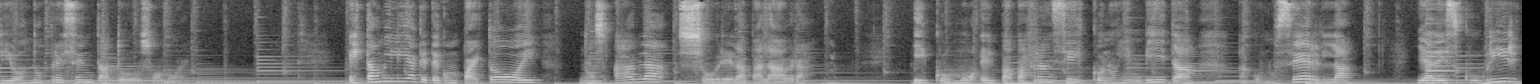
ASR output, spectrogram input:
Dios nos presenta todo su amor. Esta homilía que te comparto hoy nos habla sobre la palabra y cómo el Papa Francisco nos invita a conocerla y a descubrir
